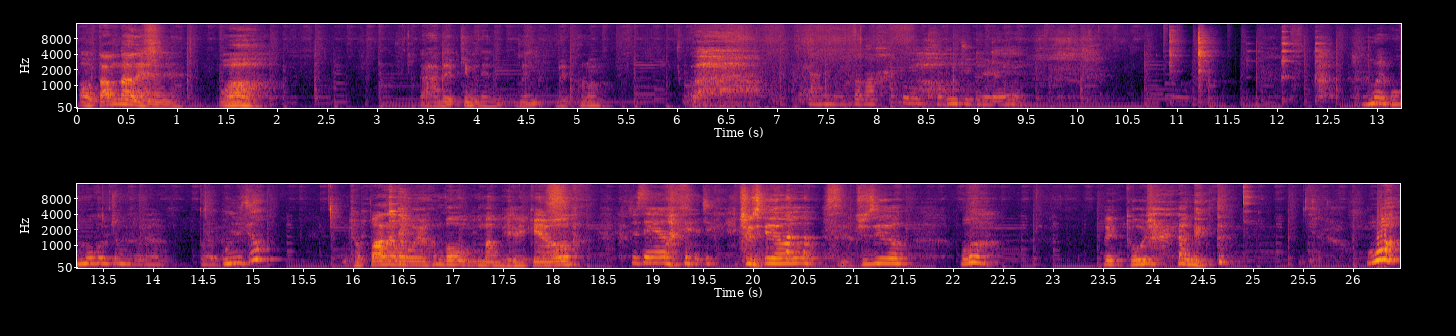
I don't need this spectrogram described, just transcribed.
어 땀나네. 와. 아 맵긴 맵, 맵, 맵구나. 나는 오빠가 하도 겁을 주길래 정말 못 먹을 정도로 왜 우유 줘? 저 바나나 우유 한 모금만 밀을게요. 주세요. 주세요. 주세요. 와. 네, 도저히 안 되겠다. 우와.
